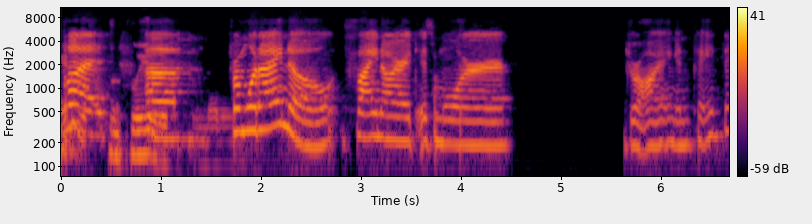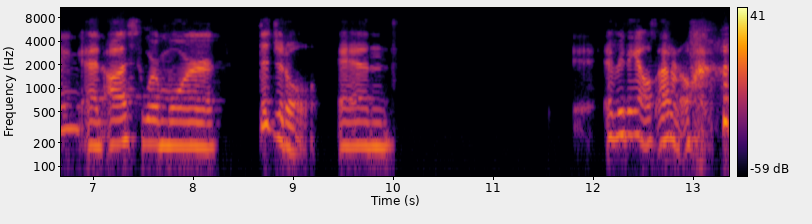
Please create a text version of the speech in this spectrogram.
But um, from what I know, fine art is more drawing and painting, and us we're more digital and everything else. I don't know.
